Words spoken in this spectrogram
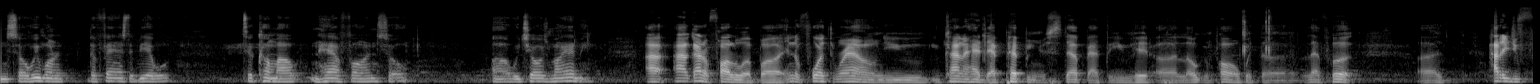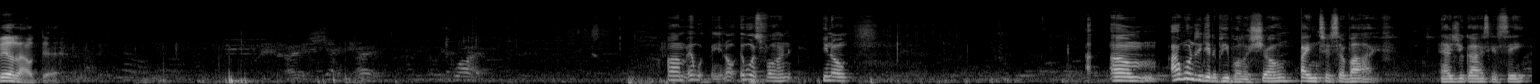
And so we wanted the fans to be able to come out and have fun. So uh, we chose Miami. I, I got a follow up. Uh, in the fourth round, you, you kind of had that pep in your step after you hit uh, Logan Paul with the left hook. Uh, how did you feel out there? Um, it, you know, it was fun. You know, um, I wanted to get the people a show, fighting to survive, as you guys can see.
